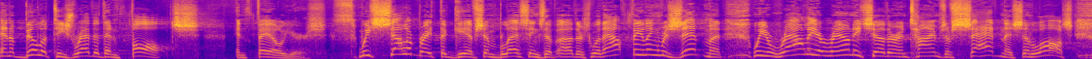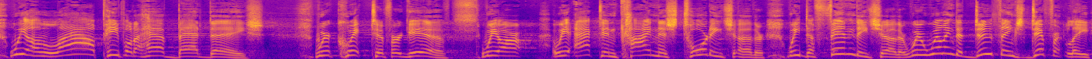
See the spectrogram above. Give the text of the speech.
and abilities rather than faults and failures. We celebrate the gifts and blessings of others without feeling resentment. We rally around each other in times of sadness and loss. We allow people to have bad days. We're quick to forgive. We are we act in kindness toward each other. We defend each other. We're willing to do things differently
